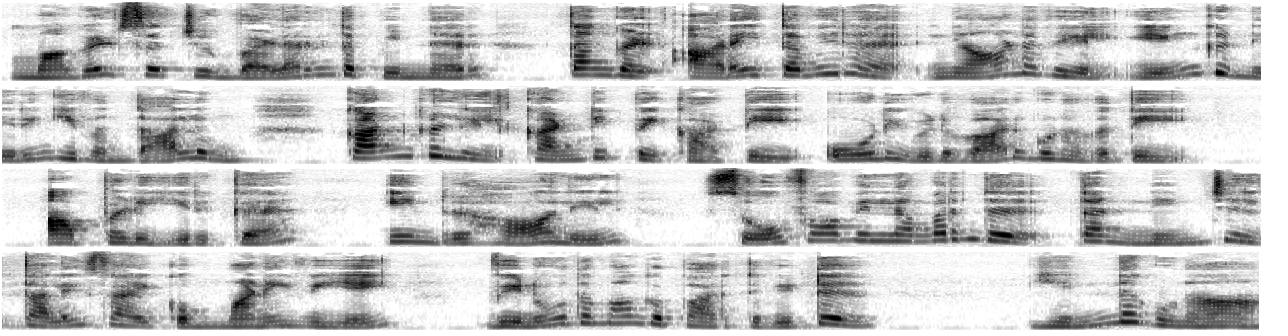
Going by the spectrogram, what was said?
மகள் சற்று வளர்ந்த பின்னர் தங்கள் அறை தவிர ஞானவேல் எங்கு நெருங்கி வந்தாலும் கண்களில் கண்டிப்பை காட்டி ஓடிவிடுவார் குணவதி. அப்படி இருக்க? இன்று ஹாலில் சோஃபாவில் அமர்ந்து தன் நெஞ்சில் தலை சாய்க்கும் மனைவியை வினோதமாக பார்த்துவிட்டு என்ன குணா?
